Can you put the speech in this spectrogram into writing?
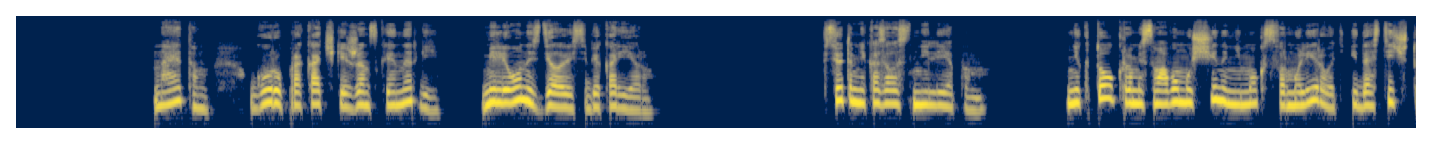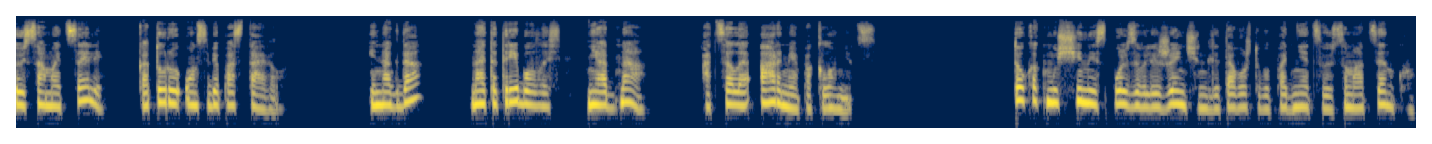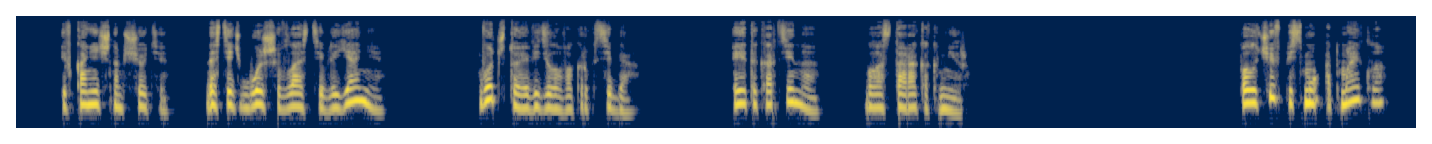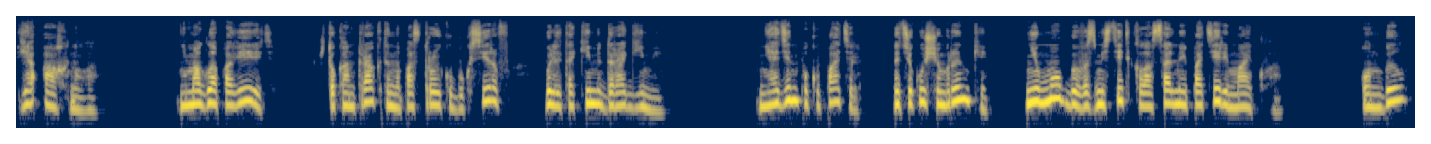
На этом гуру прокачки женской энергии миллионы сделали себе карьеру. Все это мне казалось нелепым. Никто, кроме самого мужчины, не мог сформулировать и достичь той самой цели, которую он себе поставил. Иногда на это требовалась не одна, а целая армия поклонниц. То, как мужчины использовали женщин для того, чтобы поднять свою самооценку и в конечном счете достичь большей власти и влияния, вот что я видела вокруг себя. И эта картина была стара как мир. Получив письмо от Майкла, я ахнула. Не могла поверить, что контракты на постройку буксиров были такими дорогими. Ни один покупатель на текущем рынке не мог бы возместить колоссальные потери Майкла. Он был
